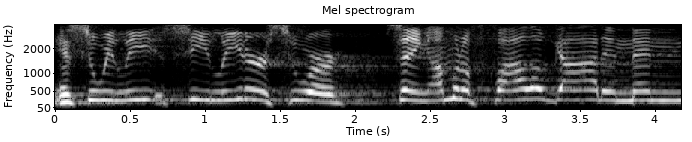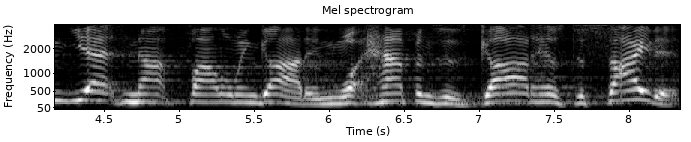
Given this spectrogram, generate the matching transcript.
And so we le- see leaders who are saying, I'm going to follow God, and then yet not following God. And what happens is God has decided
